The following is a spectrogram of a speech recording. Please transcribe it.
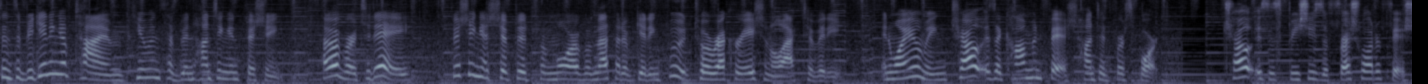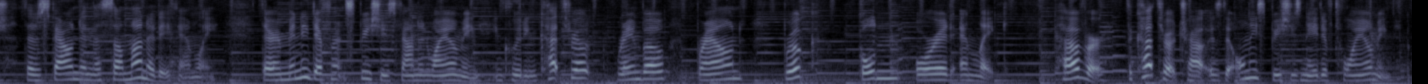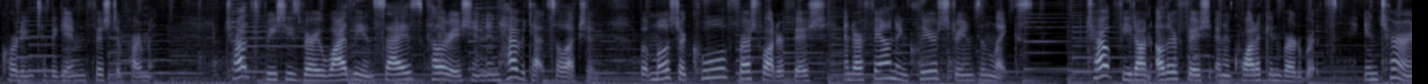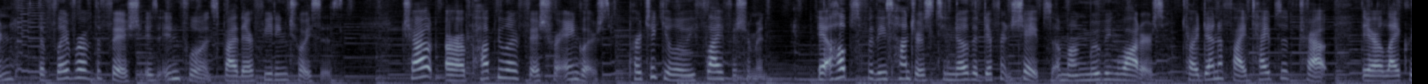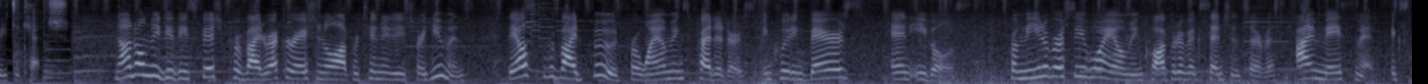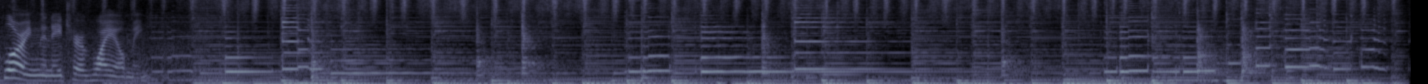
Since the beginning of time, humans have been hunting and fishing. However, today, fishing has shifted from more of a method of getting food to a recreational activity. In Wyoming, trout is a common fish hunted for sport. Trout is a species of freshwater fish that is found in the Salmonidae family. There are many different species found in Wyoming, including cutthroat, rainbow, brown, brook, golden, orid, and lake. However, the cutthroat trout is the only species native to Wyoming, according to the Game and Fish Department. Trout species vary widely in size, coloration, and habitat selection, but most are cool, freshwater fish and are found in clear streams and lakes. Trout feed on other fish and aquatic invertebrates. In turn, the flavor of the fish is influenced by their feeding choices. Trout are a popular fish for anglers, particularly fly fishermen. It helps for these hunters to know the different shapes among moving waters to identify types of trout they are likely to catch. Not only do these fish provide recreational opportunities for humans, they also provide food for Wyoming's predators, including bears and eagles. From the University of Wyoming Cooperative Extension Service, I'm Mae Smith, exploring the nature of Wyoming.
